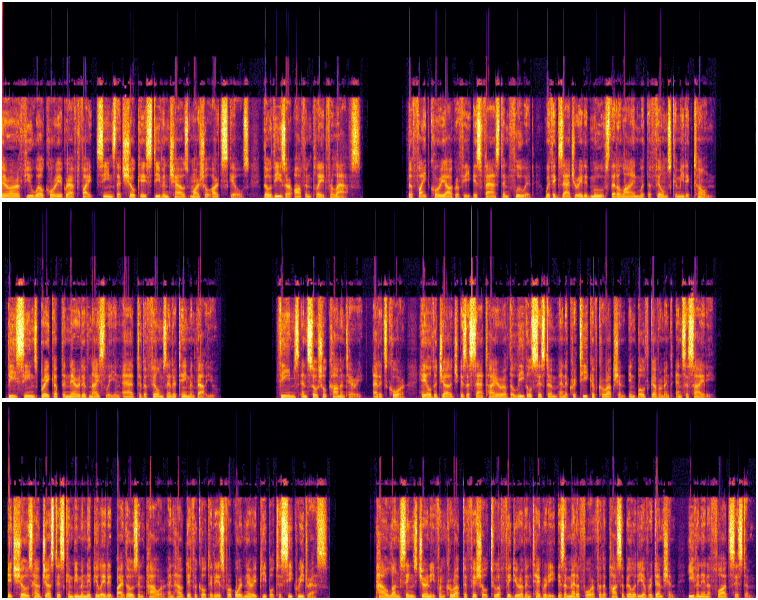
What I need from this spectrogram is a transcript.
There are a few well-choreographed fight scenes that showcase Stephen Chow's martial arts skills, though these are often played for laughs. The fight choreography is fast and fluid, with exaggerated moves that align with the film's comedic tone. These scenes break up the narrative nicely and add to the film's entertainment value. Themes and social commentary, at its core, Hail the Judge is a satire of the legal system and a critique of corruption in both government and society. It shows how justice can be manipulated by those in power and how difficult it is for ordinary people to seek redress. How Lung Sing's journey from corrupt official to a figure of integrity is a metaphor for the possibility of redemption, even in a flawed system.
